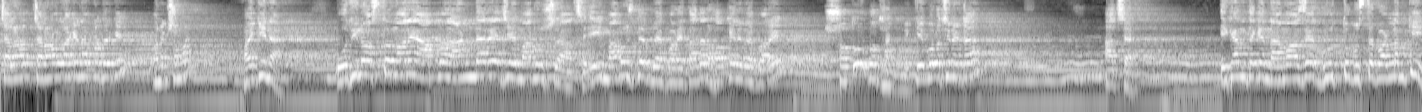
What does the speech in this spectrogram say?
চালানো চালানো লাগে না আপনাদেরকে? অনেক সময়? হয় কি না? অধীনস্থ মানে আপনার আন্ডারে যে মানুষরা আছে, এই মানুষদের ব্যাপারে, তাদের হকের ব্যাপারে সতর্ক থাকবে। কে বলেছেন এটা? আচ্ছা এখান থেকে নামাজের গুরুত্ব বুঝতে পারলাম কি?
